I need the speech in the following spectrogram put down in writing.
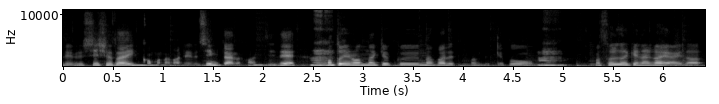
れるし主題歌も流れるしみたいな感じでうん。本当いろんな曲流れてたんだけど、うん。まあ、それだけ長い間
